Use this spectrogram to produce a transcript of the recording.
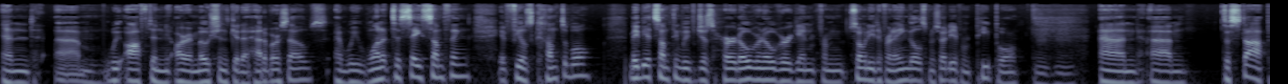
and um, we often our emotions get ahead of ourselves, and we want it to say something. It feels comfortable. Maybe it's something we've just heard over and over again from so many different angles, from so many different people, Mm-hmm. and um, to stop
